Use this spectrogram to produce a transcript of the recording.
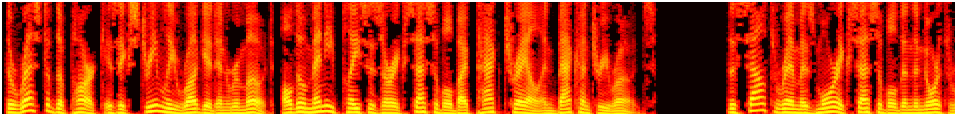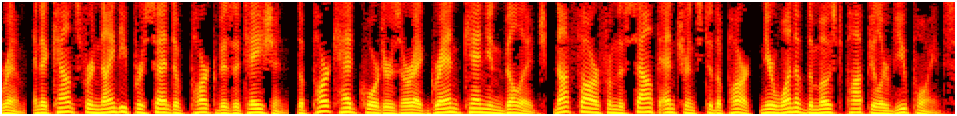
The rest of the park is extremely rugged and remote, although many places are accessible by pack trail and backcountry roads. The South Rim is more accessible than the North Rim, and accounts for 90% of park visitation. The park headquarters are at Grand Canyon Village, not far from the south entrance to the park, near one of the most popular viewpoints.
